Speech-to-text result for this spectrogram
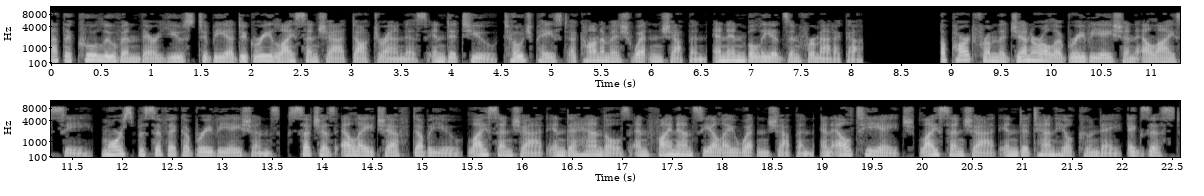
At the KU Leuven there used to be a degree licentiat doctorandus in de TU Toegepaste Economische Wetenschappen and in Beleidsinformatica. Apart from the general abbreviation LIC, more specific abbreviations, such as LHFW Licentiat in de Handels en Financiële Wetenschappen and LTH Licentiat in de Tandheelkunde exist.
